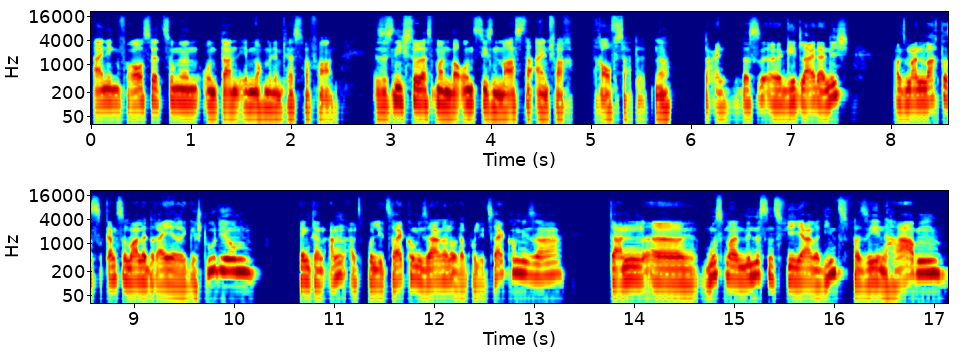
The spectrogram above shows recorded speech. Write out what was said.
einigen Voraussetzungen und dann eben noch mit dem Testverfahren. Es ist nicht so, dass man bei uns diesen Master einfach draufsattelt, ne? Nein, das äh, geht leider nicht. Also man macht das ganz normale dreijährige Studium, fängt dann an als Polizeikommissarin oder Polizeikommissar. Dann äh, muss man mindestens vier Jahre Dienst versehen haben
